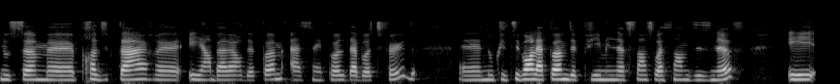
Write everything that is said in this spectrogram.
Nous sommes euh, producteurs euh, et emballeurs de pommes à Saint-Paul d'Abbotsford. Euh, nous cultivons la pomme depuis 1979 et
